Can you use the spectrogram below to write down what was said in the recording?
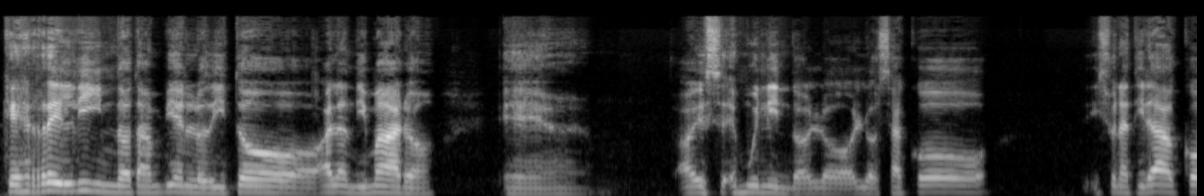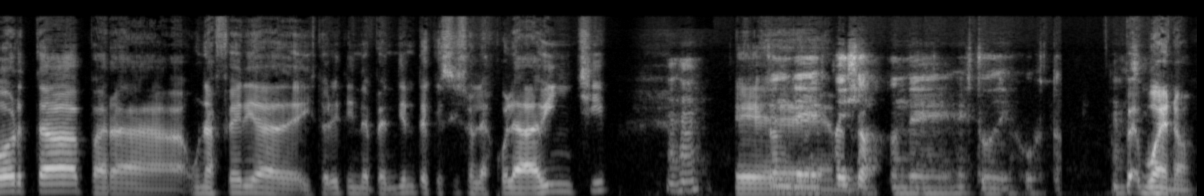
que es re lindo también, lo editó Alan Dimaro. Eh, es, muy lindo, lo, sacó, hizo una tirada corta para una feria de historieta independiente que se hizo en la Escuela Da Vinci. donde estoy yo, donde estudio justo. Bueno,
